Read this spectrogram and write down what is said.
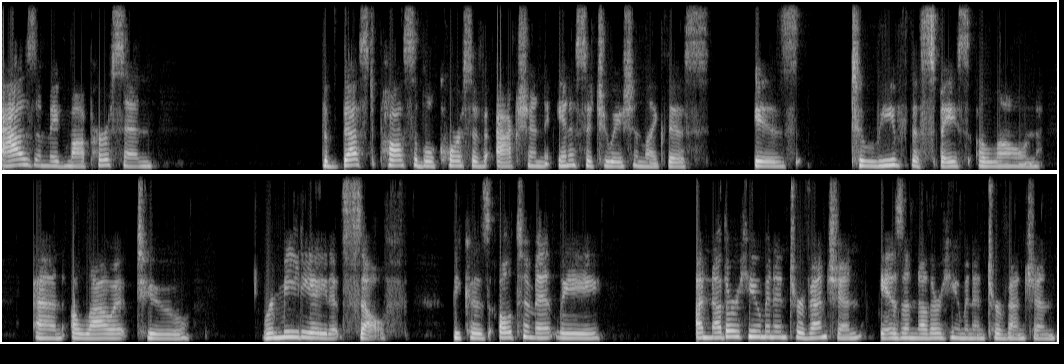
as a Mi'kmaq person, the best possible course of action in a situation like this is to leave the space alone and allow it to remediate itself. Because ultimately another human intervention is another human intervention.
